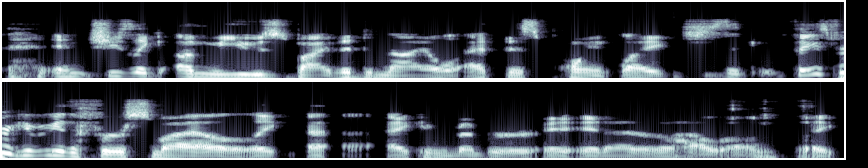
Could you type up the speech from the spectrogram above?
and she's like amused by the denial at this point. Like, she's like, thanks for giving me the first smile. Like, I, I can remember, and I don't know how long. Like,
